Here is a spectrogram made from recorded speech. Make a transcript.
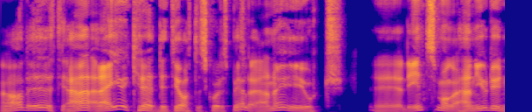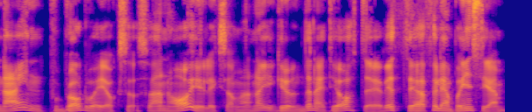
ja, det är, han, han är ju en kreddig teaterskådespelare. Han har ju gjort, eh, det är inte så många, han gjorde ju Nine på Broadway också, så han har ju liksom, han har ju grunderna i teater. Jag vet, jag följer honom på Instagram.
